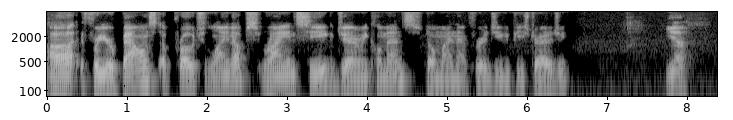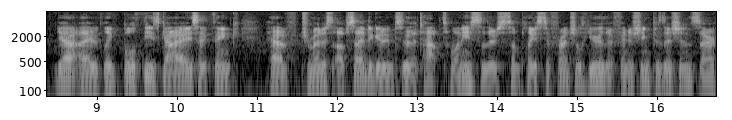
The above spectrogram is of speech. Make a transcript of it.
Uh, for your balanced approach lineups, Ryan Sieg, Jeremy Clements. Don't mind that for a GPP strategy. Yeah. Yeah. I like both these guys, I think have tremendous upside to get into the top 20 so there's some place differential here their finishing positions are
